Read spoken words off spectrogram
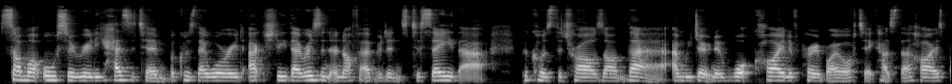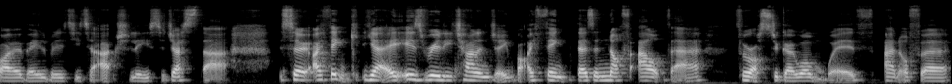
some are also really hesitant because they're worried actually there isn't enough evidence to say that because the trials aren't there and we don't know what kind of probiotic has the highest bioavailability to actually suggest that. So I think, yeah, it is really challenging, but I think there's enough out there for us to go on with and offer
